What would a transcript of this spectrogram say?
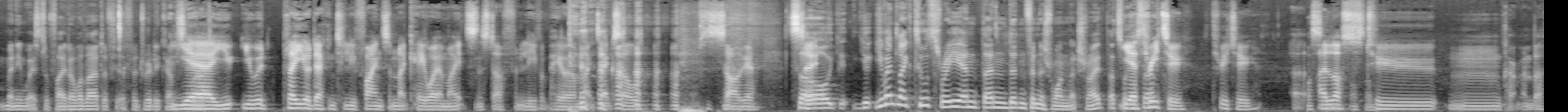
many ways to fight over that if, if it really comes. to Yeah, you, you would play your deck until you find some like KY mites and stuff and leave up KY mites exile saga. So, you, you went like two three and then didn't finish one match, right? That's what yeah, three two, three two. Uh, I lost awesome. to mm, can't remember,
